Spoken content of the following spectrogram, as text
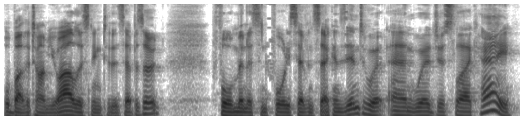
or by the time you are listening to this episode, four minutes and 47 seconds into it, and we're just like, hey,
